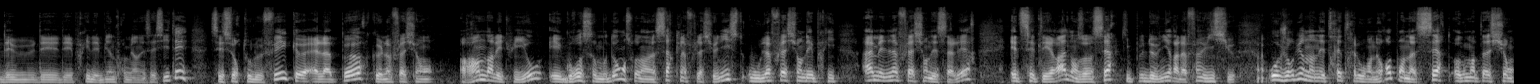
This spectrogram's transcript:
des, des prix des biens de première nécessité, c'est surtout le fait qu'elle a peur que l'inflation rentre dans les tuyaux et grosso modo on soit dans un cercle inflationniste où l'inflation des prix amène l'inflation des salaires, etc., dans un cercle qui peut devenir à la fin vicieux. Aujourd'hui on en est très très loin en Europe, on a certes augmentation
